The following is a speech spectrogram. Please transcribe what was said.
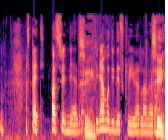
Aspetti, passo indietro. Sì. Finiamo di descriverla però. Sì.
